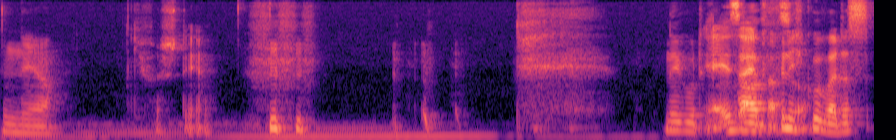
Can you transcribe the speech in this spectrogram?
Ja, ich verstehe. nee, gut. Ja, ist einfach Finde ich so. gut, weil das,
